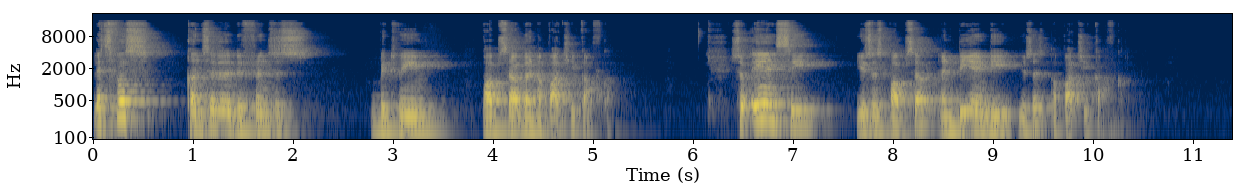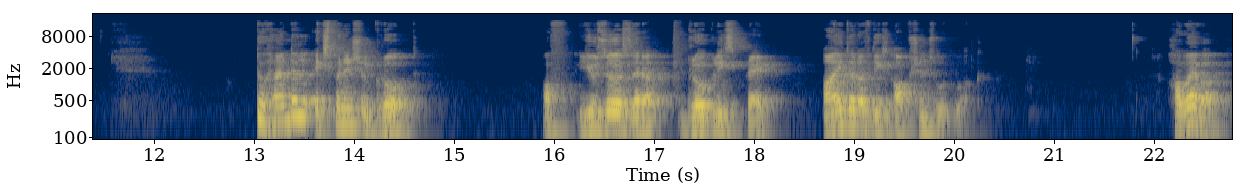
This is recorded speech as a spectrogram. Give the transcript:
Let's first consider the differences between PubSub and Apache Kafka. So A and C uses PubSub and B and D uses Apache Kafka. To handle exponential growth of users that are globally spread, either of these options would work. However,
